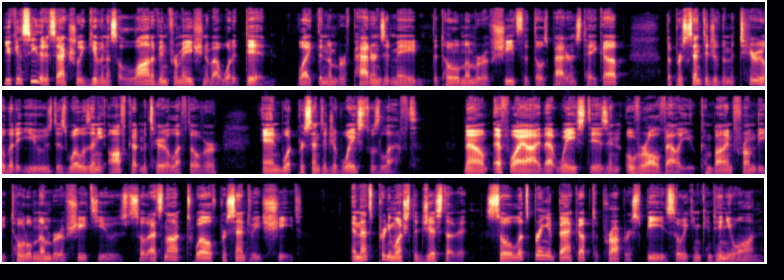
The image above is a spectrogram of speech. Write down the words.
You can see that it's actually given us a lot of information about what it did, like the number of patterns it made, the total number of sheets that those patterns take up, the percentage of the material that it used, as well as any offcut material left over, and what percentage of waste was left. Now, FYI, that waste is an overall value combined from the total number of sheets used, so that's not 12% of each sheet. And that's pretty much the gist of it, so let's bring it back up to proper speed so we can continue on.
